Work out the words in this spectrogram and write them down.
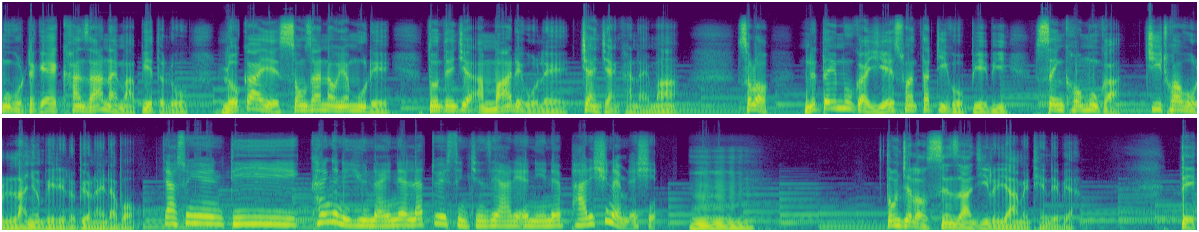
မှုကိုတကယ်ခံစားနိုင်မှာပြည့်တယ်လို့လောကရဲ့စုံစမ်းနှောက်ယှက်မှုတွေတွင်တင်ချက်အမားတွေကိုလည်းကြံ့ကြံ့ခံနိုင်မှာဆိုတော့နှစ်သိမ့်မှုကယေဆွမ်းတတ္တိကိုပေးပြီးစိန်ခေါ်မှုကကြီးထွားဖို့လမ်းညွှန်ပေးတယ်လို့ပြောနိုင်တာပေါ့ ဒါဆိုရင်ဒီခိုင်းကနေယူနိုင်တဲ့လက်တွေ့ဆင်ခြင်စရာတွေအနေနဲ့ဘာတွေရှိနိုင်မလဲရှင်ဟွန်းတုံးချက်လောက်စဉ်းစားကြည့်လို့ရမယ်ထင်တယ်ဗျတဲ့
